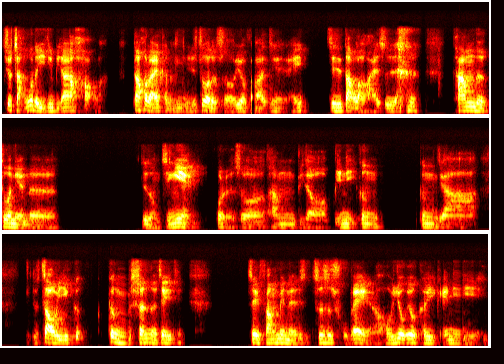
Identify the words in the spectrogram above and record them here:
就掌握的已经比较好了。到后来，可能你去做的时候，又发现，哎，这些大佬还是 他们的多年的这种经验，或者说他们比较比你更更加就造诣更更深的这这方面的知识储备，然后又又可以给你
